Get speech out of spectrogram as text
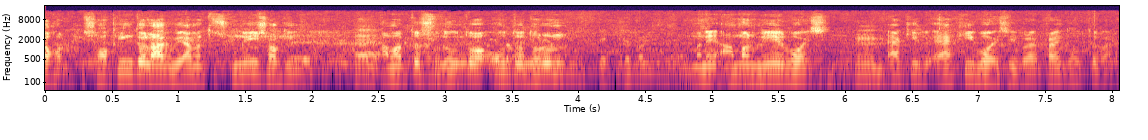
তখন শকিং তো লাগবে আমার তো শুনেই শকিং। হ্যাঁ। আমার তো শুনে ও তো ও তো ধরুন মানে আমার মেয়ের বয়স। একই একই বয়সী প্রায় ধরতে পারে।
